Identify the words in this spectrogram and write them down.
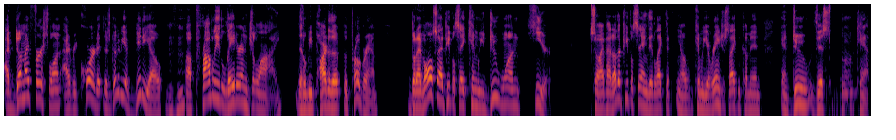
I've done my first one. I've recorded it. There's going to be a video Mhm. uh, probably later in July that'll be part of the, the program. But I've also had people say, "Can we do one here?" So I've had other people saying they'd like to, you know, can we arrange it so I can come in and do this boot camp?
